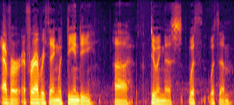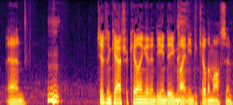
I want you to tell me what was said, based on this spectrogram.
ever for everything with D and D. Uh, doing this with with them and Mm-hmm. Jibs and Cash are killing it, and D and D might need to kill them off soon.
